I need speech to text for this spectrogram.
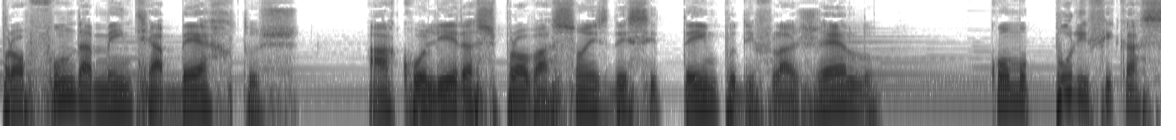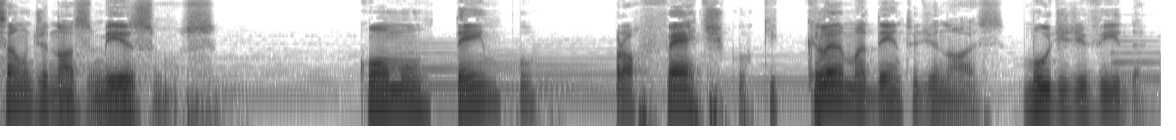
profundamente abertos a acolher as provações desse tempo de flagelo como purificação de nós mesmos, como um tempo profético que clama dentro de nós: mude de vida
